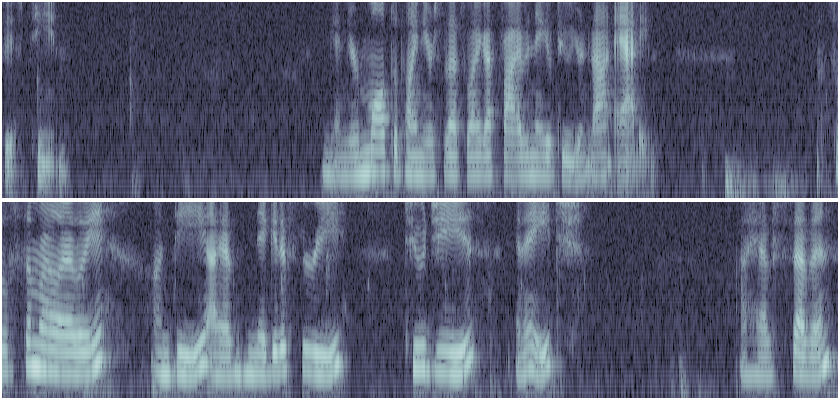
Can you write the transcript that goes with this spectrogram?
15. Again, you're multiplying here, so that's why I got 5 and negative 2. You're not adding. So similarly, on D, I have negative 3, 2 G's, and H. I have 7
